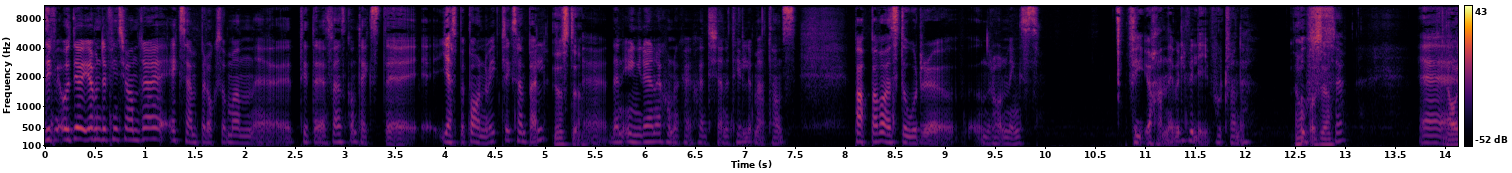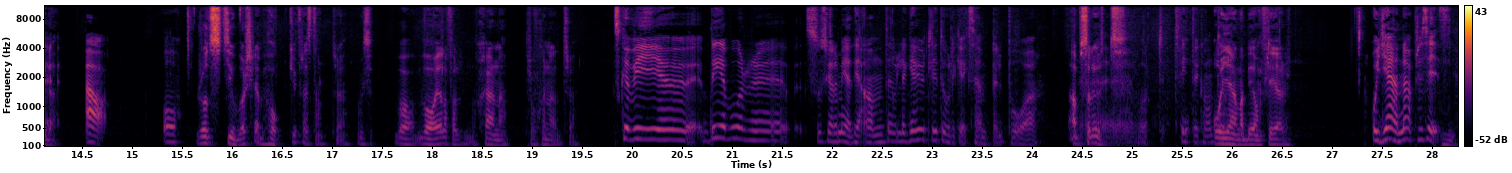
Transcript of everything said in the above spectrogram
det, och det, ja, men det finns ju andra exempel också om man eh, tittar i en svensk kontext. Eh, Jesper Parnevik till exempel. Just det. Eh, den yngre generationen kanske inte känner till det med att hans pappa var en stor uh, underhållnings... Fy, han är väl vid liv fortfarande? Det hoppas jag. Uffe. Eh, Ja, och Rod Stewart skrev hockey förresten, tror jag också. Var, var i alla fall stjärna, professionell tror jag. Ska vi eh, be vår eh, sociala medieande lägga ut lite olika exempel på Absolut. eh, vårt Twitterkonto? Och gärna be om fler. Och gärna, precis. Mm.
